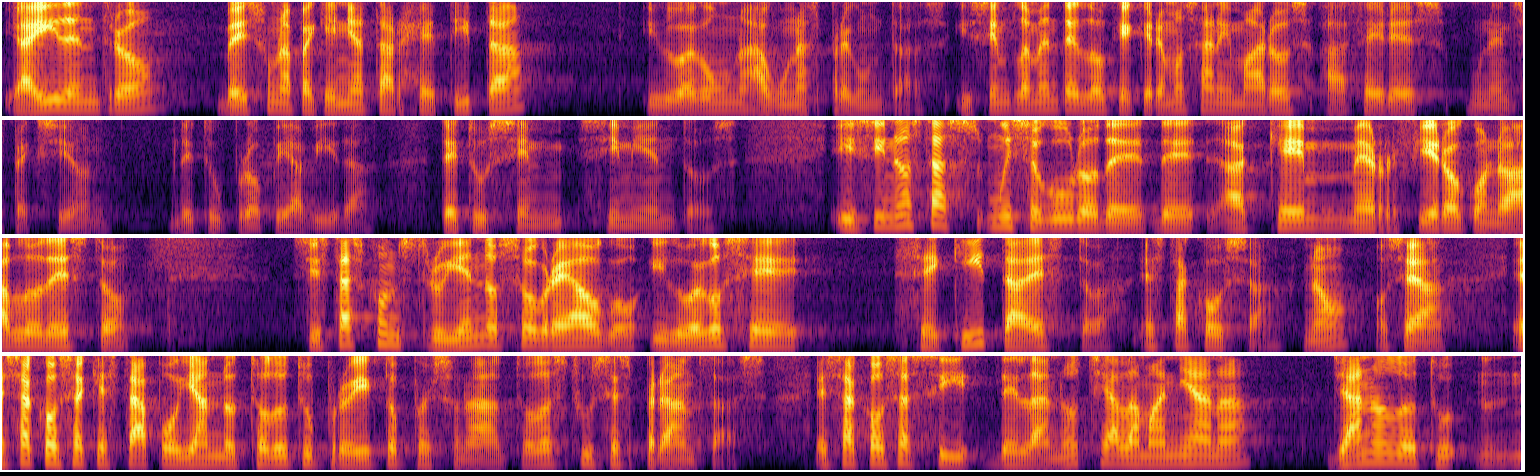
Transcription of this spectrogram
Y ahí dentro veis una pequeña tarjetita y luego algunas preguntas. Y simplemente lo que queremos animaros a hacer es una inspección de tu propia vida de tus cimientos. Y si no estás muy seguro de, a qué me refiero cuando hablo de esto, si estás construyendo sobre algo y luego se, se quita esto, esta cosa, ¿no? O sea, esa cosa que está apoyando todo tu proyecto personal, todas tus esperanzas, esa cosa si de la noche a la mañana ya no,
